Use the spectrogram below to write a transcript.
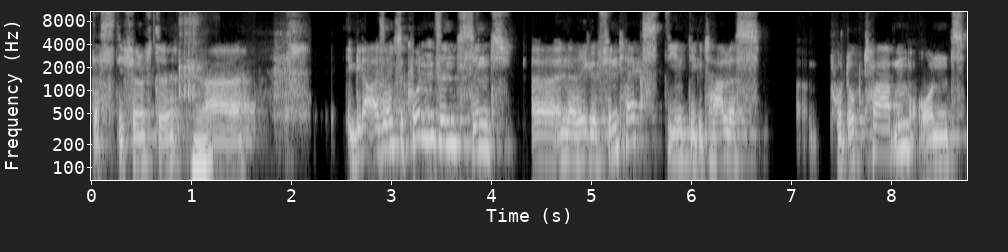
Das ist die fünfte. Ja. Äh, Genau, also unsere Kunden sind, sind äh, in der Regel Fintechs, die ein digitales äh, Produkt haben und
